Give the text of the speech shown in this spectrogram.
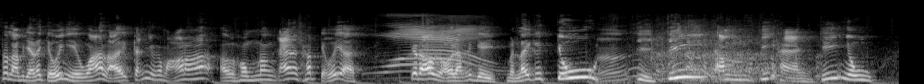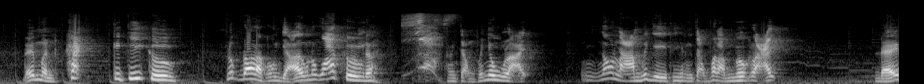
Tức là bây giờ nó chửi nhiều quá lại cắn vô cái mỏ nó ừ hung nó cái nó hết chửi rồi. Cái đó gọi là cái gì? Mình lấy cái chú gì chí âm chí hàng chí nhu để mình khắc cái chí cương. Lúc đó là con vợ của nó quá cương rồi. Thằng chồng phải nhu lại. Nó làm cái gì thì thằng chồng phải làm ngược lại. Để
